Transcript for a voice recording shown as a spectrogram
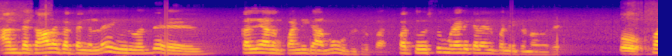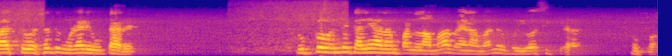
அந்த காலகட்டங்கள்ல இவர் வந்து கல்யாணம் பண்ணிக்காம விட்டுட்டு இருப்பார் பத்து வருஷத்துக்கு முன்னாடி கல்யாணம் பண்ணிக்கணும் அவரு. பத்து வருஷத்துக்கு முன்னாடி விட்டாரு. இப்போ வந்து கல்யாணம் பண்ணலாமா வேணாமான்னு இப்போ யோசிக்கிறார். இப்போ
